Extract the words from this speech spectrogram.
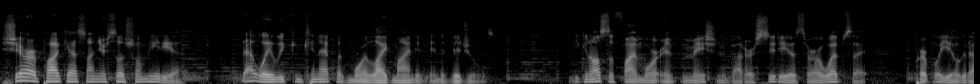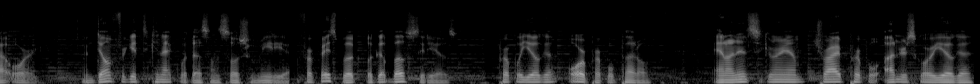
share our podcast on your social media. That way we can connect with more like minded individuals. You can also find more information about our studios through our website, purpleyoga.org. And don't forget to connect with us on social media. For Facebook, look up both studios, Purple Yoga or Purple Pedal. And on Instagram, try purple underscore yoga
